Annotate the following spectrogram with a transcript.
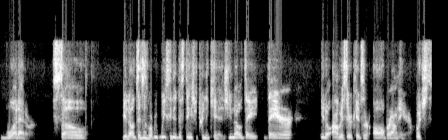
whatever. So, you know, this is where we- see the distinction between the kids. You know, they they're, you know, obviously their kids are all brown hair, which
